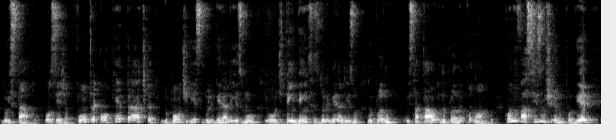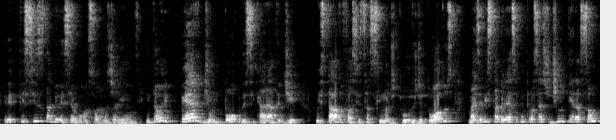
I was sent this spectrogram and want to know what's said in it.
do Estado, ou seja, contra qualquer prática do ponto de vista do liberalismo ou de tendências do liberalismo no plano estatal e do plano econômico. Quando o fascismo chega no poder, ele precisa estabelecer algumas formas de aliança. Então ele perde um pouco desse caráter de o Estado fascista acima de tudo e de todos, mas ele estabelece um processo de interação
